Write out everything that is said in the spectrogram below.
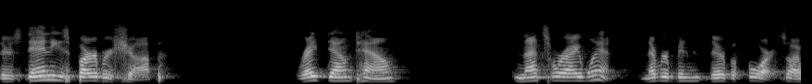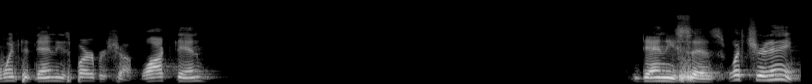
there's Danny's Barber Shop right downtown, and that's where I went. Never been there before. So I went to Danny's Barber Shop, walked in. Danny says, What's your name?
